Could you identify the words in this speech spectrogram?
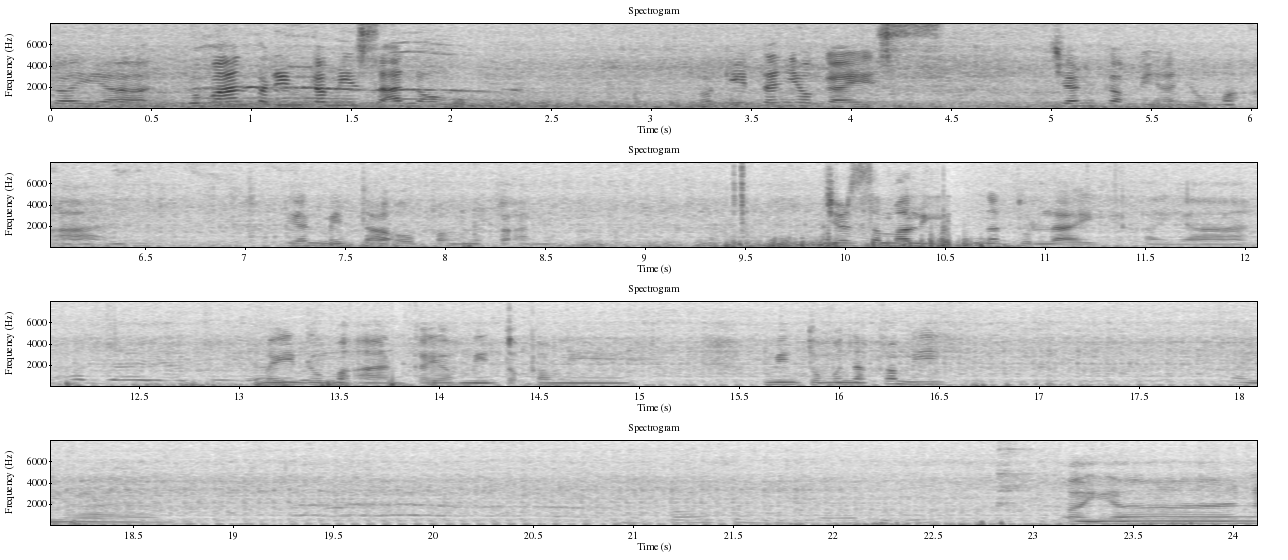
Kaya, dumaan pa rin kami sa ano. Makita nyo, guys. Diyan kami ah, dumaan. Yan, may tao pang nakaano. Diyan sa maliit na tulay. Ayan. May dumaan. Kaya huminto kami. Huminto muna kami. Ayan. Ayan.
